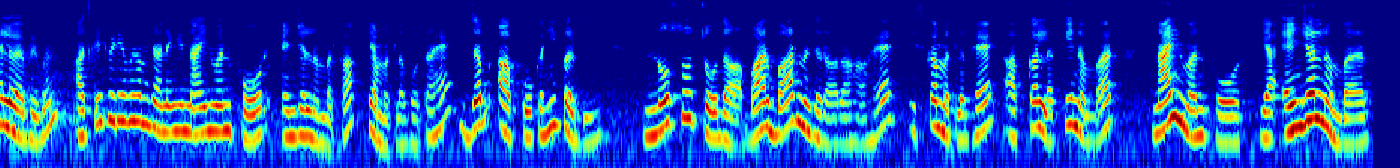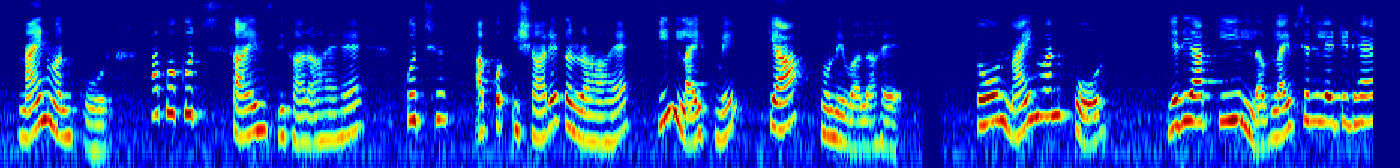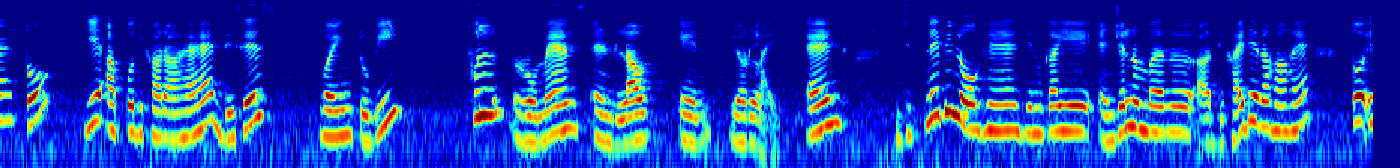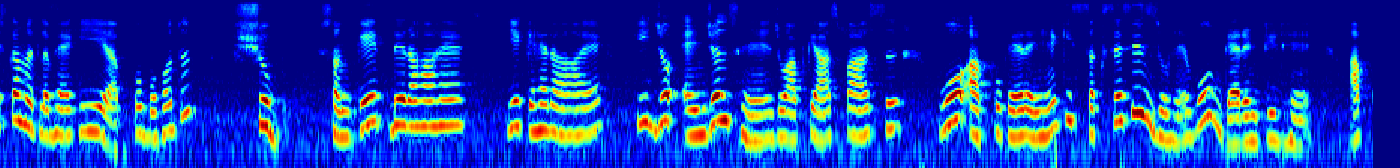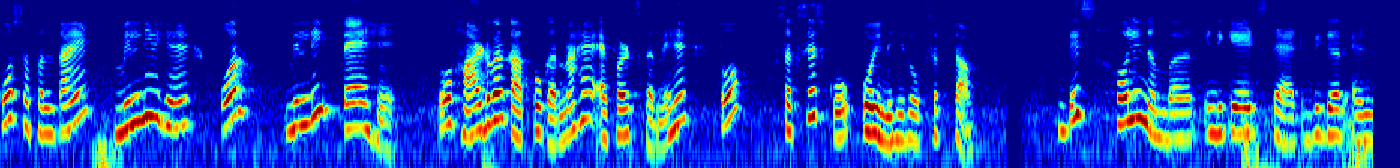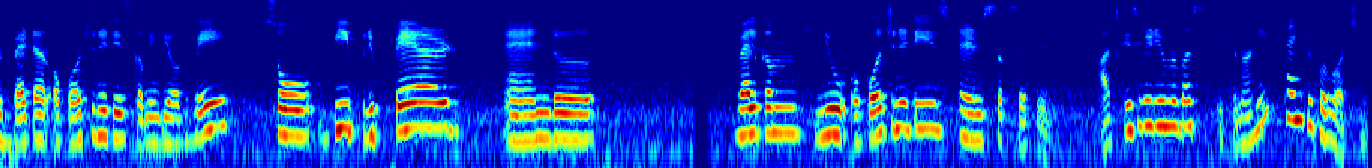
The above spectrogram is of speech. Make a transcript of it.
Hello everyone आज के इस वीडियो में हम जानेंगे 914 एंजल नंबर का क्या मतलब होता है। जब आपको कहीं पर भी 914 बार बार नज़र आ रहा है, इसका मतलब है आपका लकी नंबर 914 या एंजल नंबर 914 आपको कुछ साइंस दिखा रहा है, कुछ आपको इशारे कर रहा है कि लाइफ में क्या होने वाला है। तो 914 यदि आपकी लव लाइफ से रिलेटेड है तो ये आपको दिखा रहा है this is going to be full romance and love in your life and जितने भी लोग हैं, जिनका ये एंजल नंबर दिखाई दे रहा है तो इसका मतलब है कि ये आपको बहुत शुभ संकेत दे रहा है। ये कह रहा है कि जो एंजल्स हैं, जो आपके आसपास, वो आपको कह रहे हैं कि सक्सेसेस जो हैं, वो गारंटीड हैं। आपको सफलताएँ मिलनी हैं और मिलनी तय है। तो हार्ड वर्क आपको करना है एफर्ट्स करने हैं तो सक्सेस को कोई नहीं रोक सकता। This holy number indicates that bigger and better opportunities coming your way so be prepared and welcome new opportunities and successes आज के इस वीडियो में बस इतना ही। Thank you for watching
